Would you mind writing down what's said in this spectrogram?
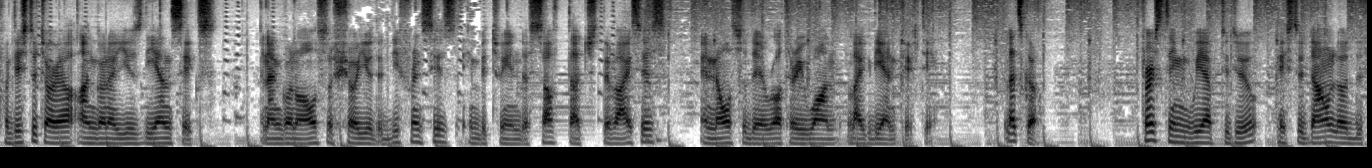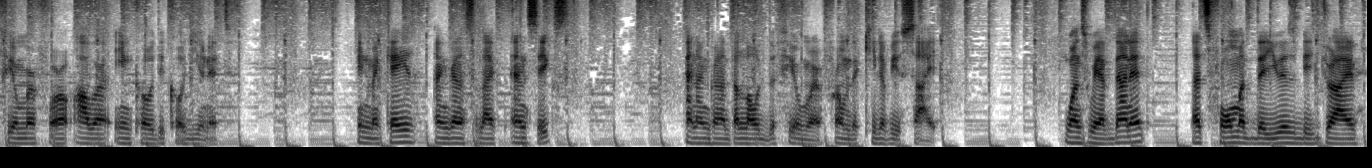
For this tutorial I'm gonna use the N6 and I'm gonna also show you the differences in between the soft touch devices and also the rotary one like the N50. Let's go! First thing we have to do is to download the firmware for our encode decode unit. In my case, I'm gonna select N6 and I'm gonna download the firmware from the KiloView site. Once we have done it, let's format the USB drive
